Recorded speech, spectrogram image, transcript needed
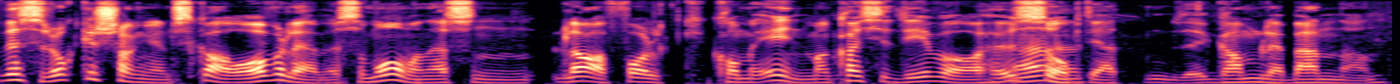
hvis rockesjangeren skal overleve, så må man nesten la folk komme inn. Man kan ikke drive og hausse opp de gamle bandene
